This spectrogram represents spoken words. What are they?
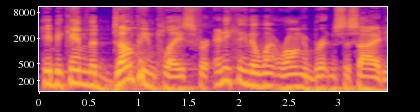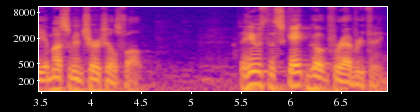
he became the dumping place for anything that went wrong in British society. It must have been Churchill's fault. So he was the scapegoat for everything.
